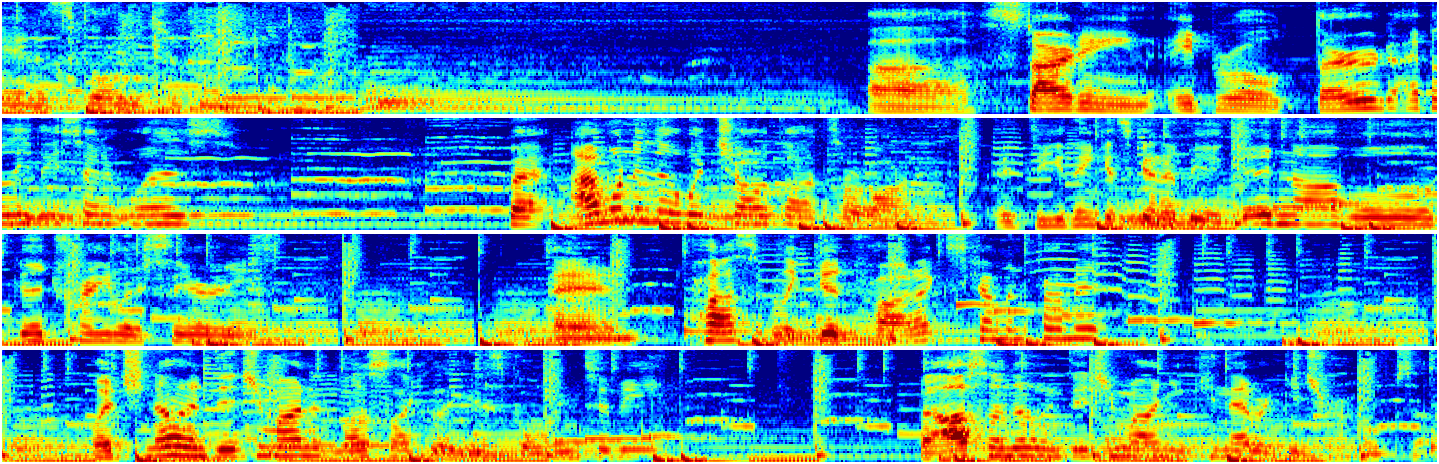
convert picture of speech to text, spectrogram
and it's going to be uh, starting April 3rd, I believe they said it was. But I want to know what y'all thoughts are on it. Do you think it's going to be a good novel, a good trailer series, and possibly good products coming from it? Which, knowing Digimon, it most likely is going to be. But also knowing Digimon, you can never get your hopes up.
